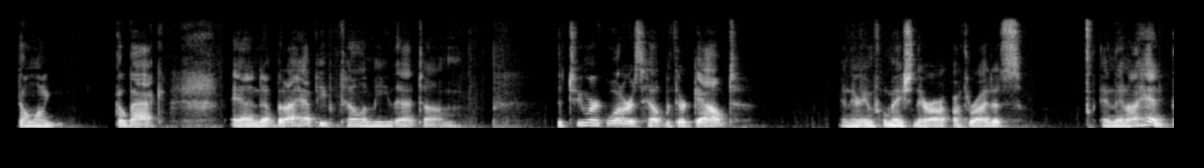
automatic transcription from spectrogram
don't want to go back. And uh, but I have people telling me that um, the turmeric water has helped with their gout and their inflammation, their arthritis. And then I had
